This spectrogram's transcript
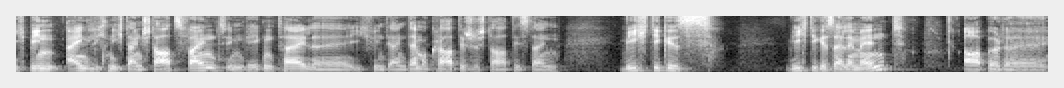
Ich bin eigentlich nicht ein Staatsfeind, im Gegenteil. Äh, ich finde, ein demokratischer Staat ist ein wichtiges, wichtiges Element. Aber äh,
